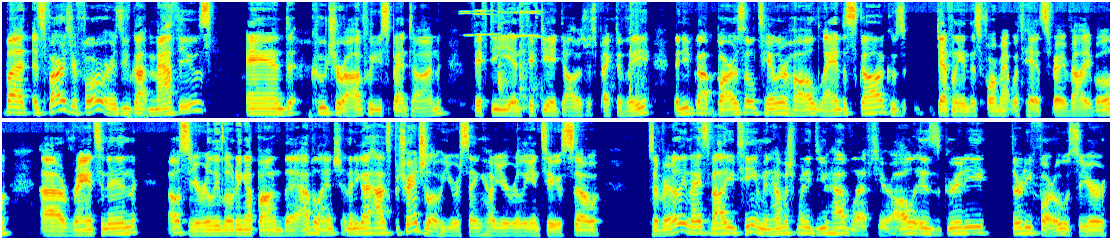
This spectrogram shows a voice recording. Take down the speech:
But as far as your forwards, you've got Matthews and Kucherov, who you spent on fifty and fifty-eight dollars respectively. Then you've got Barzal, Taylor Hall, Landeskog, who's definitely in this format with hits, very valuable. Uh, Rantanen. Oh, so you're really loading up on the Avalanche, and then you got Alex Pietrangelo, who you were saying how you're really into. So it's a really nice value team. And how much money do you have left here? All is gritty. 34. Oh, so you're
